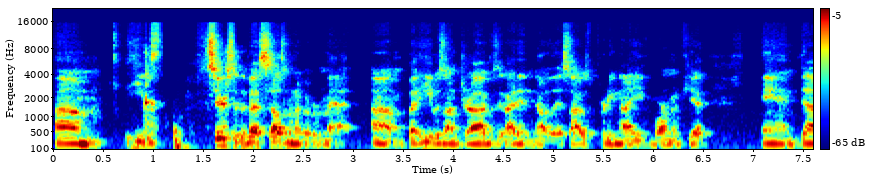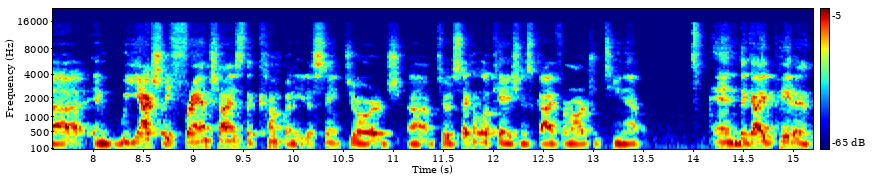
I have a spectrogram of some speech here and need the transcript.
Um, he was seriously the best salesman I've ever met. Um, but he was on drugs, and I didn't know this. I was a pretty naive Mormon kid, and uh, and we actually franchised the company to St. George um, to a second location. This guy from Argentina, and the guy paid a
